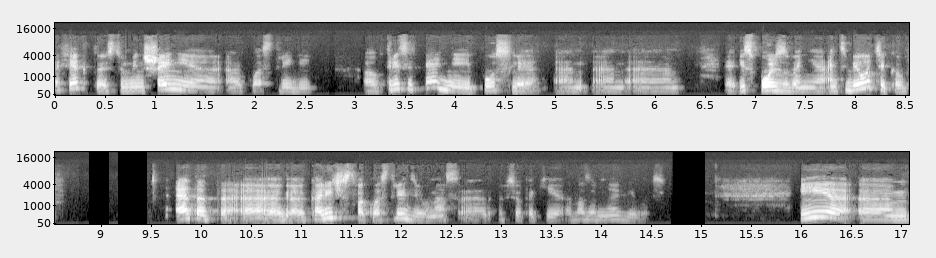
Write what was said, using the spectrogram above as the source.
эффект, то есть уменьшение кластридий. В 35 дней после использования антибиотиков это э, количество кластридий у нас э, все-таки возобновилось. И э,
